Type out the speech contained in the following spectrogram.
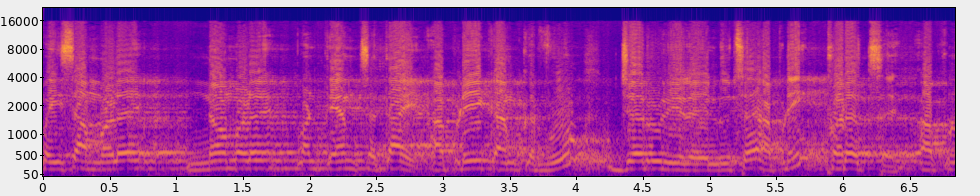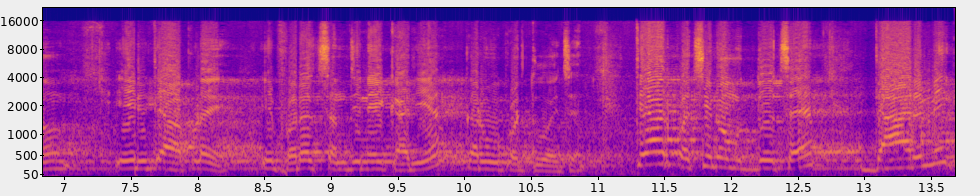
પૈસા મળે, ન મળે, પણ તેમ છતાંય આપણે એ કામ કરવું જરૂરી રહેલું છે. આપણી ફરજ છે. આપણું, એ રીતે આપણે એ ફરજ સમજીને એ કાર્ય કરવું પડતું હોય છે. ત્યાર પછીનો મુદ્દો છે, ધાર્મિક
